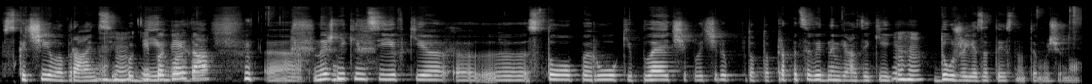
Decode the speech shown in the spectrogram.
вскочила вранці, Мгм. І побігла, побігла. Да, е, нижні кінцівки, е, стопи, руки, плечі, плечі, тобто трапецевидний м'яз, який Угу. дуже є затиснутим у жінок.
